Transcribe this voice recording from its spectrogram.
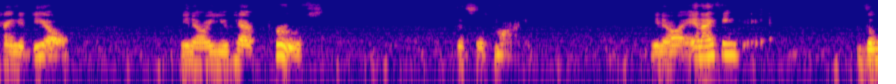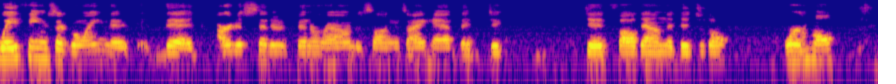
kind of deal. You know, you have proofs. This is mine. You know, and I think the way things are going that that artists that have been around as long as I have that did did fall down the digital wormhole,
